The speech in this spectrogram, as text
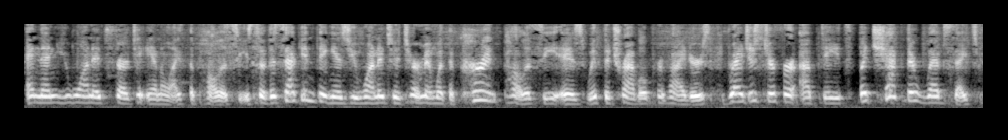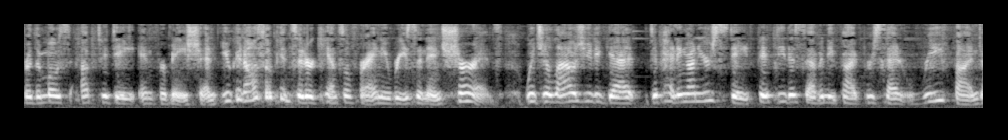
and then you want to start to analyze the policy. So the second thing is you want to determine what the current policy is with the travel providers, register for updates, but check their websites for the most up-to-date information. You can also consider cancel for any reason insurance, which allows you to get, depending on your state, 50 to 75% refund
